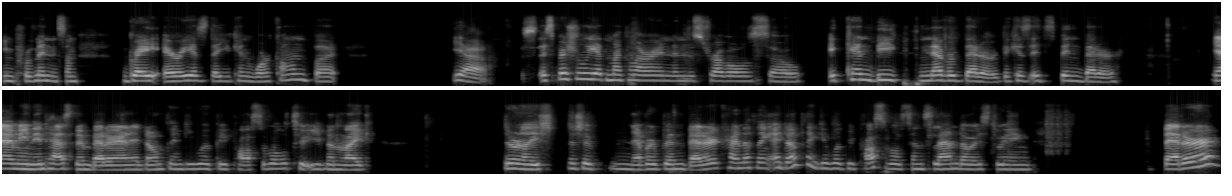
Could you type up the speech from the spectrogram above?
improvement and some gray areas that you can work on. But yeah, especially at McLaren and the struggles, so it can be never better because it's been better. Yeah, I mean, it has been better, and I don't think it would be possible to even like the relationship never been better kind of thing. I don't think it would be possible since Lando is doing better,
